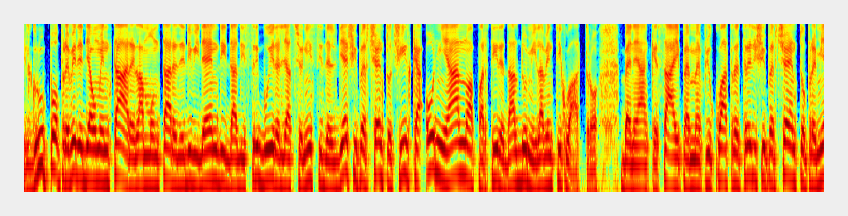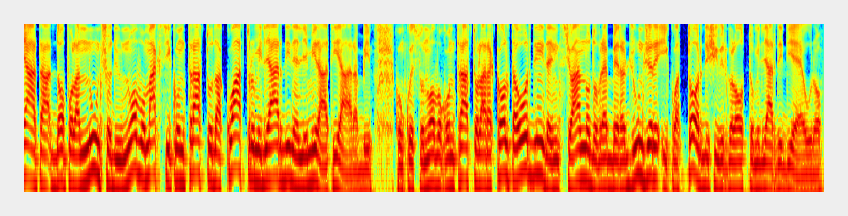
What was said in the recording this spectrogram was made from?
Il gruppo prevede di aumentare l'ammontare dei dividendi da distribuire agli azionisti del 10% circa ogni anno a partire dal 2024. Bene anche Saipem più 4,13% premiata dopo l'annuncio di un nuovo maxi contratto da 4 miliardi negli Emirati Arabi. Con questo nuovo contratto la raccolta ordini da inizio anno dovrebbe raggiungere i 14,8 miliardi di euro.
